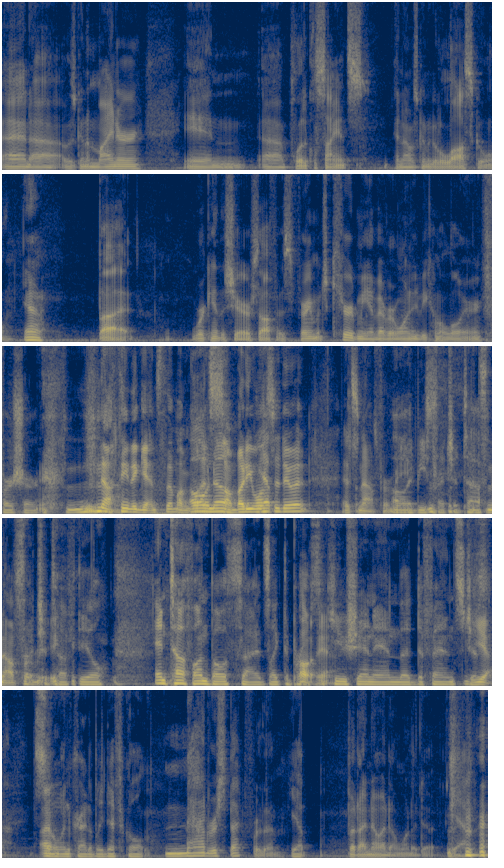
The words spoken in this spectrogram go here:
and uh, I was going to minor in uh, political science, and I was going to go to law school. Yeah, But working at the sheriff's office very much cured me of ever wanting to become a lawyer. for sure. Nothing against them. I'm Oh, glad no. somebody wants Yep. to do it. It's not for me. Oh, it'd be such a tough, not such a tough deal, and tough on both sides, like the Oh, yeah. prosecution and the defense. Just Yeah. so incredibly difficult. Mad respect for them, Yep. but I know I don't want to do it. Yeah.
